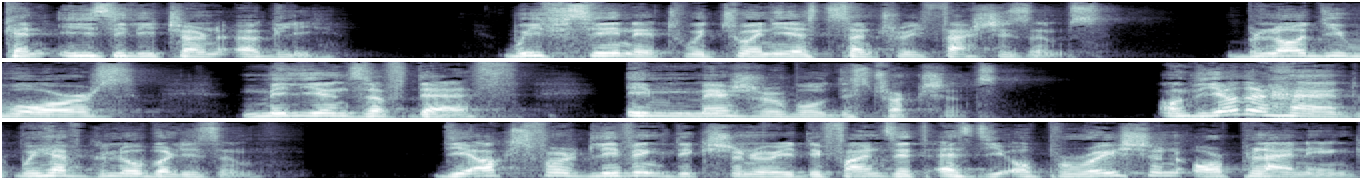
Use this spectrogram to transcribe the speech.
can easily turn ugly. We've seen it with 20th century fascisms. Bloody wars, millions of deaths, immeasurable destructions. On the other hand, we have globalism. The Oxford Living Dictionary defines it as the operation or planning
